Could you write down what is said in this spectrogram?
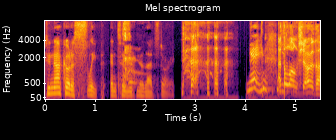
do not go to sleep until you hear that story. Yeah. You, That's a long show though.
